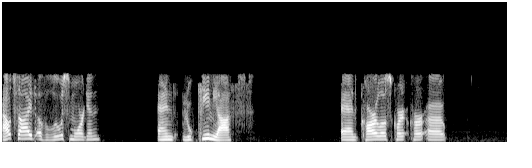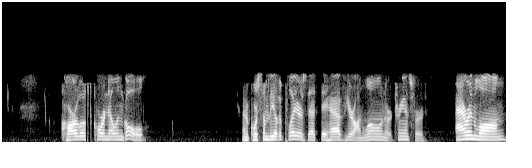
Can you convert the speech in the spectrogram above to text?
Outside of Lewis Morgan and Luquinhas and Carlos Cor- Cor- uh, Carlos Coronel in goal, and of course some of the other players that they have here on loan or transferred. Aaron Long,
